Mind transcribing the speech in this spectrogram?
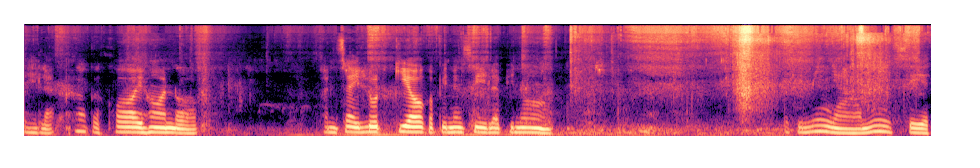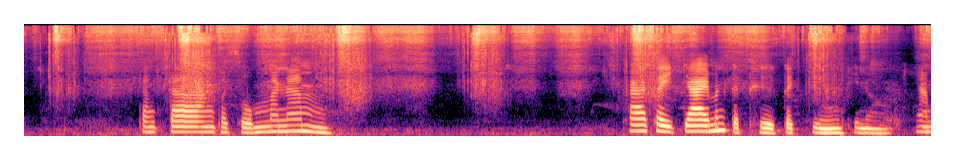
นี่แหละเขาก็คอยฮอนดอกคันใส่รถเกี่ยวกับเป็นจังซี่แหละพี่น้องก็สิมีหยามีเศษต่างๆผสมมานำ ค่าใส่ใจายมันกระถือกระจริงพี่น้องยาม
